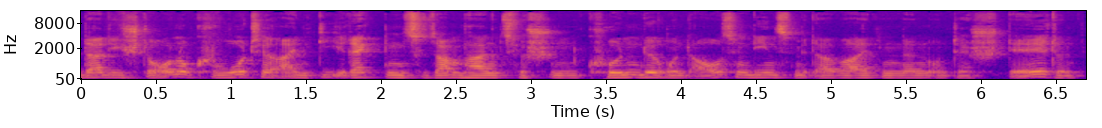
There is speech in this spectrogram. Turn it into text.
da die Stornoquote einen direkten Zusammenhang zwischen Kunde und Außendienstmitarbeitenden unterstellt und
